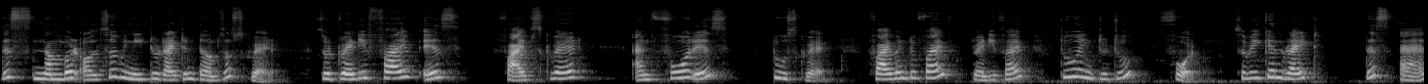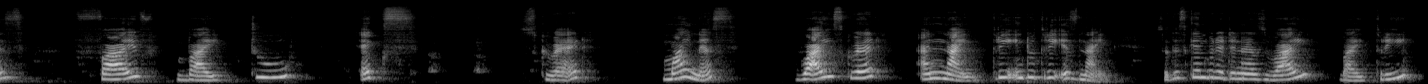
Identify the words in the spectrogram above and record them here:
This number also we need to write in terms of square. So 25 is 5 squared and 4 is 2 squared. 5 into 5 25 2 into 2 4 so we can write this as 5 by 2 x squared minus y squared and 9 3 into 3 is 9 so this can be written as y by 3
